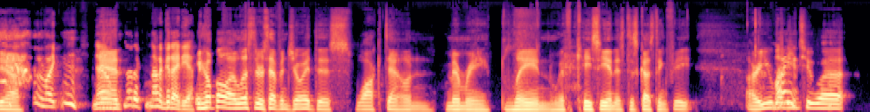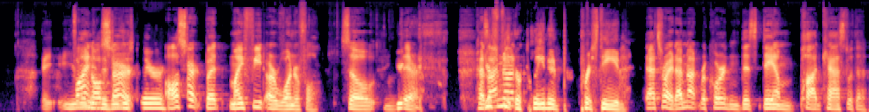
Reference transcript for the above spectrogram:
Yeah. I'm like, mm, no, And- not a not a good idea. we hope all our listeners have enjoyed this walk down memory lane with Casey and his disgusting feet. Are you My- ready to uh Fine, I'll to start. I'll start, but my feet are wonderful. So Your- there, because I'm feet not. are clean and pristine. That's right. I'm not recording this damn podcast with a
